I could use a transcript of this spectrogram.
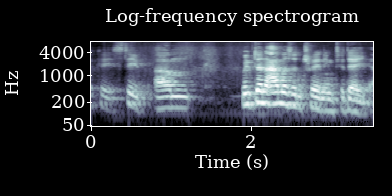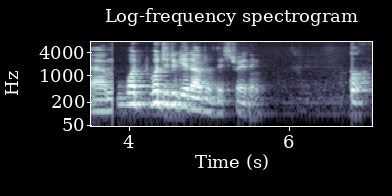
Okay, Steve, um, we've done Amazon training today. Um, what, what did you get out of this training? Well,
